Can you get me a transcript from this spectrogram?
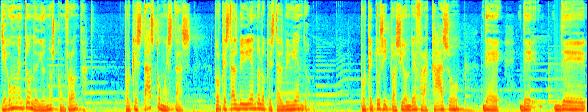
llega un momento donde Dios nos confronta, porque estás como estás, porque estás viviendo lo que estás viviendo, porque tu situación de fracaso, de, de, de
